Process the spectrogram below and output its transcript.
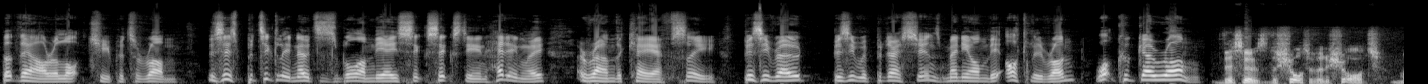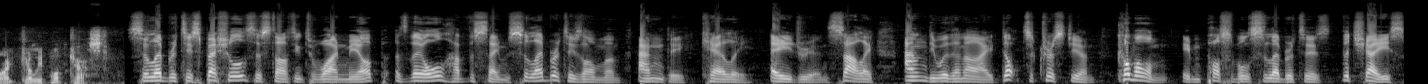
but they are a lot cheaper to run. This is particularly noticeable on the A660 in Headingley around the KFC. Busy road, busy with pedestrians, many on the Otley run. What could go wrong? This is the Shorter Than Short Mike Kelly podcast. Celebrity specials are starting to wind me up as they all have the same celebrities on them Andy, Kelly, Adrian, Sally, Andy with an I, Dr. Christian. Come on, impossible celebrities, The Chase,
